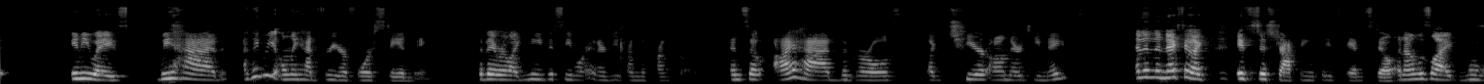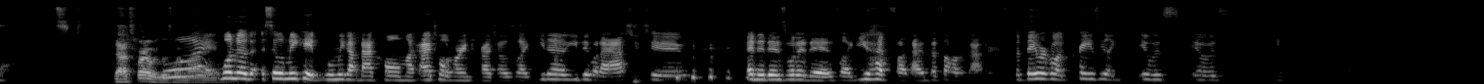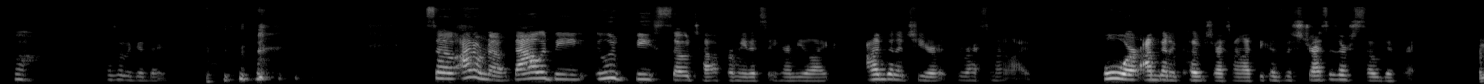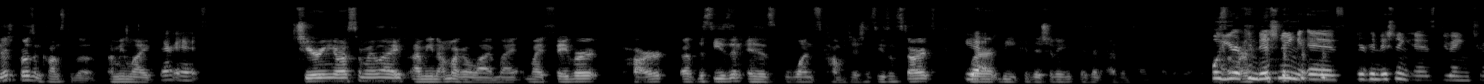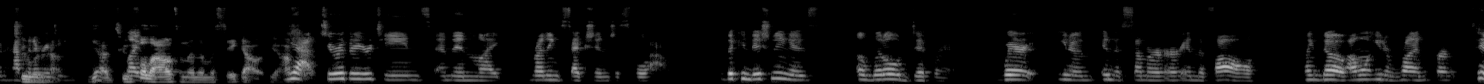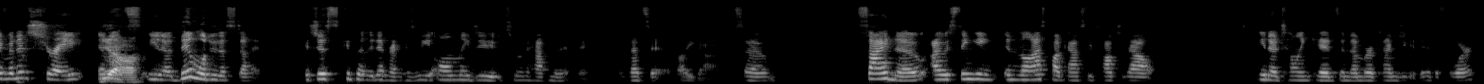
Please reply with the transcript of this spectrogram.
anyways, we had I think we only had three or four standing, but they were like need to see more energy from the front girls, and so I had the girls like cheer on their teammates, and then the next day like it's distracting, please stand still, and I was like. "What?" That's where I would lose my mind. Well, no. th- So when we came, when we got back home, like I told Orange Crush, I was like, you know, you did what I asked you to, and it is what it is. Like you had fun. I, that's all that matters. But they were going crazy. Like it was, it was, you know, it was nuts. those were the good days. So I don't know. That would be. It would be so tough for me to sit here and be like, I'm gonna cheer the rest of my life, or I'm gonna coach the rest of my life because the stresses are so different. And there's pros and cons to both. I mean, like There is. cheering the rest of my life. I mean, I'm not gonna lie. My my favorite part of the season is once competition season starts, Yeah. where the conditioning isn't as intense as it was. Well, your conditioning is your conditioning is doing two and a half Two minute routines. Yeah, two like- full outs and then a mistake out. Yeah, Yeah, two or three routines, and then like running sections just full out. So the conditioning is a little different. Where you know in the summer or in the fall, like no, I want you to run for ten minutes straight, and Yeah. let's, you know then we'll do the stunt. It's just completely different because we only do two and a half minute things. Like that's it. That's all you got. So, side note, I was thinking in the last podcast we talked about, you know, telling kids the number of times you get to hit the floor.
